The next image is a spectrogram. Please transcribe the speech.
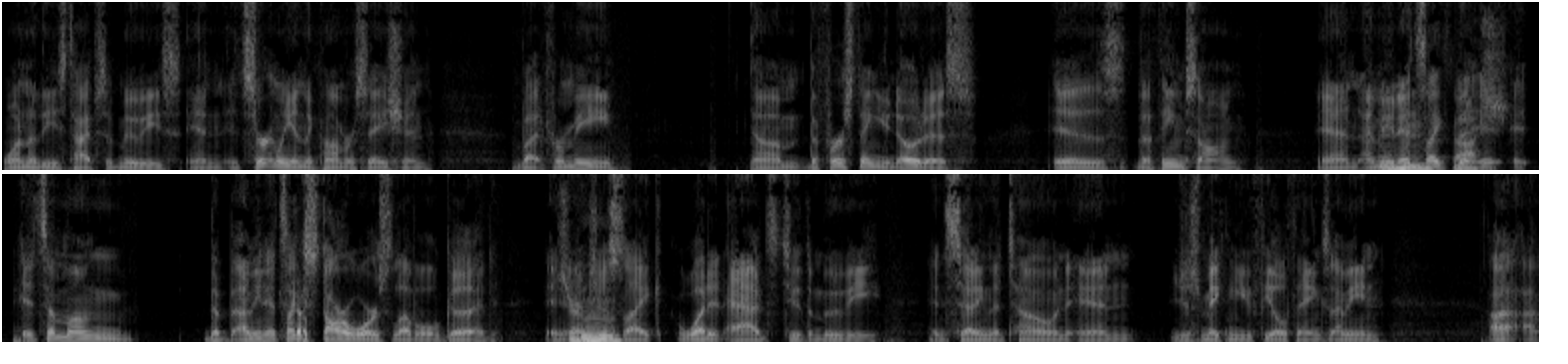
one of these types of movies, and it's certainly in the conversation. But for me, um, the first thing you notice is the theme song, and I mean it's Mhm. like the, it, it, it's among the. I mean it's like Yep. Star Wars level good, and Sure. and just like what it adds to the movie and setting the tone and just making you feel things. I mean. I, I,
